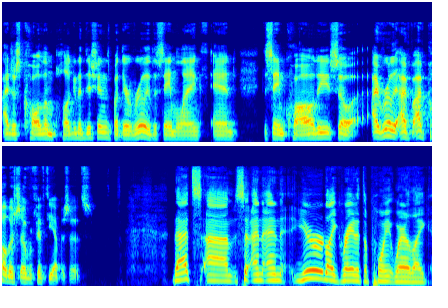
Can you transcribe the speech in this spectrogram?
I just call them plugin editions, but they're really the same length and the same quality. So I really I've, I've published over fifty episodes. That's um so and and you're like right at the point where like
